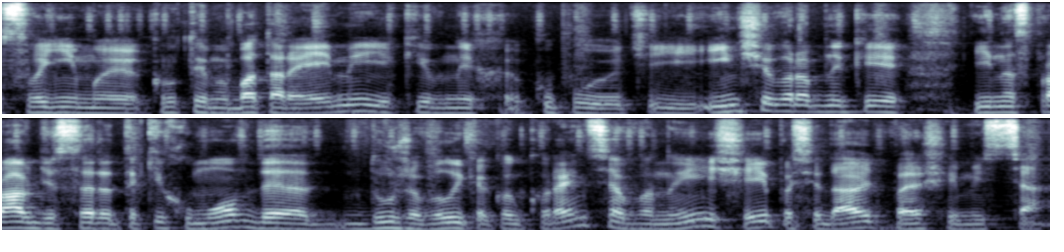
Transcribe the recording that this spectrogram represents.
своїми крутими батареями, які в них купують і інші виробники. І насправді серед таких умов, де дуже велика конкуренція, вони ще й посідають перші місця.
